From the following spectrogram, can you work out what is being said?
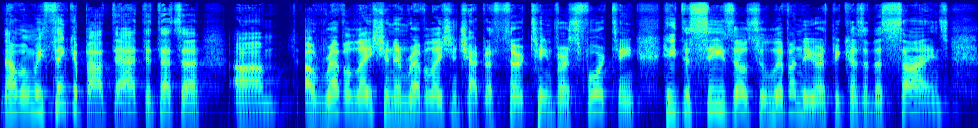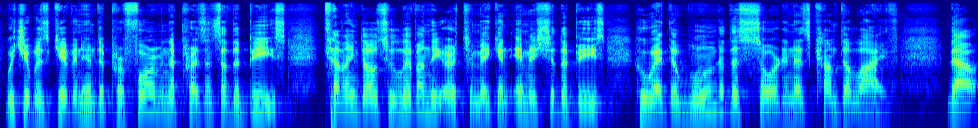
Now, when we think about that, that that's a, um, a revelation in Revelation chapter 13, verse 14. He deceives those who live on the earth because of the signs which it was given him to perform in the presence of the beast, telling those who live on the earth to make an image to the beast who had the wound of the sword and has come to life. Now,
